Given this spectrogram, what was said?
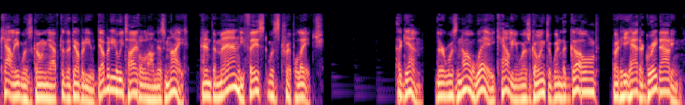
Khali was going after the WWE title on this night, and the man he faced was Triple H. Again, there was no way Khali was going to win the gold, but he had a great outing.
